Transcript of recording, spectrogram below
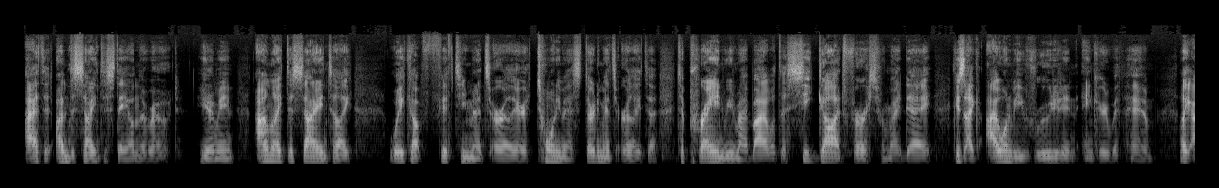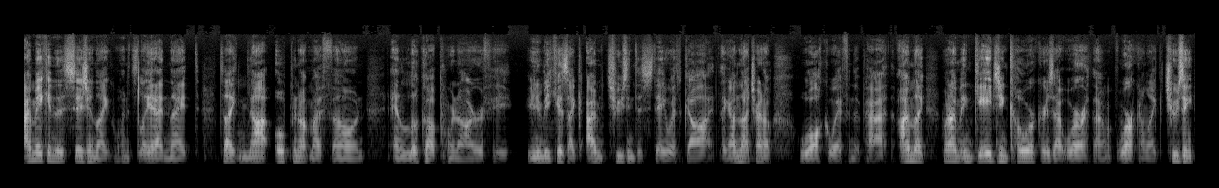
I have to, I'm deciding to stay on the road. You know what I mean? I'm like deciding to like, wake up 15 minutes earlier, 20 minutes, 30 minutes early to to pray and read my Bible, to seek God first for my day. Because like I want to be rooted and anchored with him. Like I'm making the decision like when it's late at night to like not open up my phone and look up pornography. You know, because like I'm choosing to stay with God. Like I'm not trying to walk away from the path. I'm like when I'm engaging coworkers at work, I'm work, I'm like choosing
